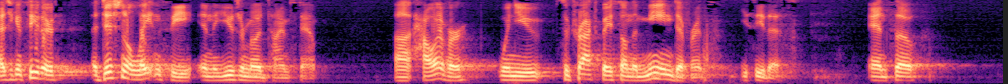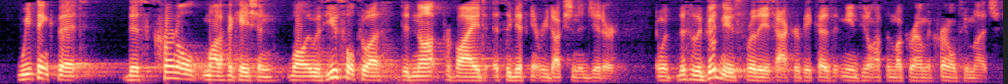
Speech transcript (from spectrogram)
As you can see, there's additional latency in the user mode timestamp. Uh, however, when you subtract based on the mean difference, you see this. And so we think that this kernel modification, while it was useful to us, did not provide a significant reduction in jitter. And this is the good news for the attacker because it means you don't have to muck around the kernel too much.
